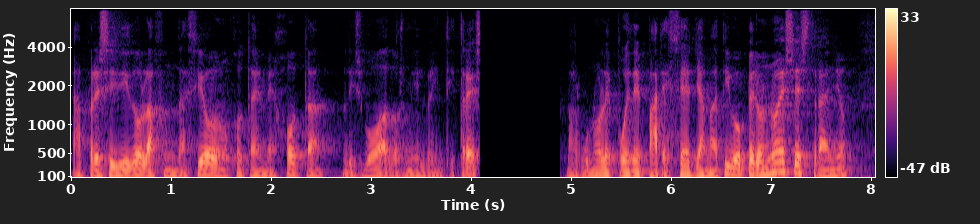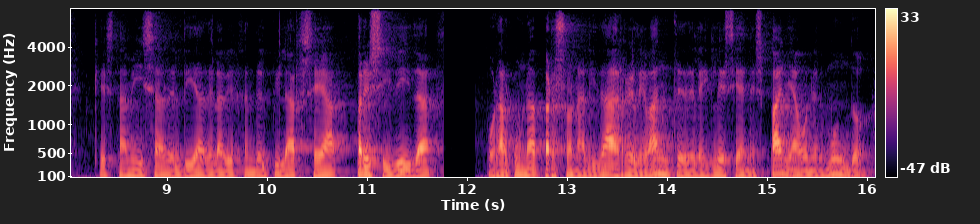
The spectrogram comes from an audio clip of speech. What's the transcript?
Ha presidido la Fundación JMJ Lisboa 2023 a alguno le puede parecer llamativo, pero no es extraño que esta misa del Día de la Virgen del Pilar sea presidida por alguna personalidad relevante de la Iglesia en España o en el mundo.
